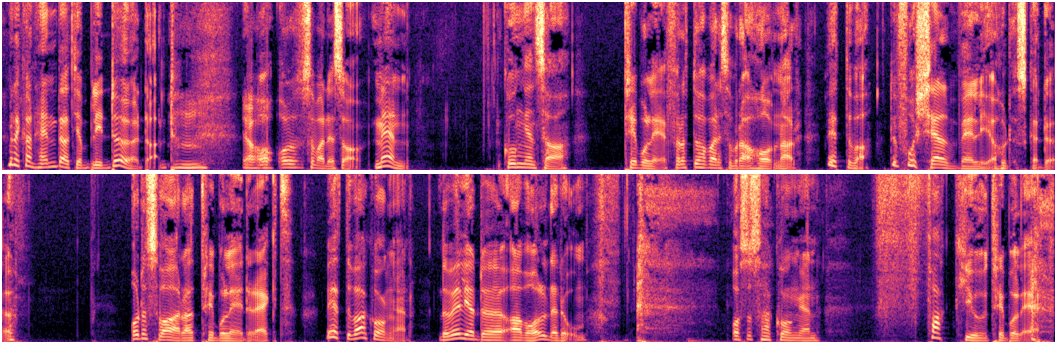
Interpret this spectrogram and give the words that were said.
men det kan hända att jag blir dödad. Mm. Ja. Och, och så var det så. Men kungen sa Triboulet, för att du har varit så bra hovnar, vet du vad? Du får själv välja hur du ska dö. Och då svarade Triboulet direkt, vet du vad kungen? Då vill jag dö av ålderdom. och så sa kungen, fuck you Triboulet.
